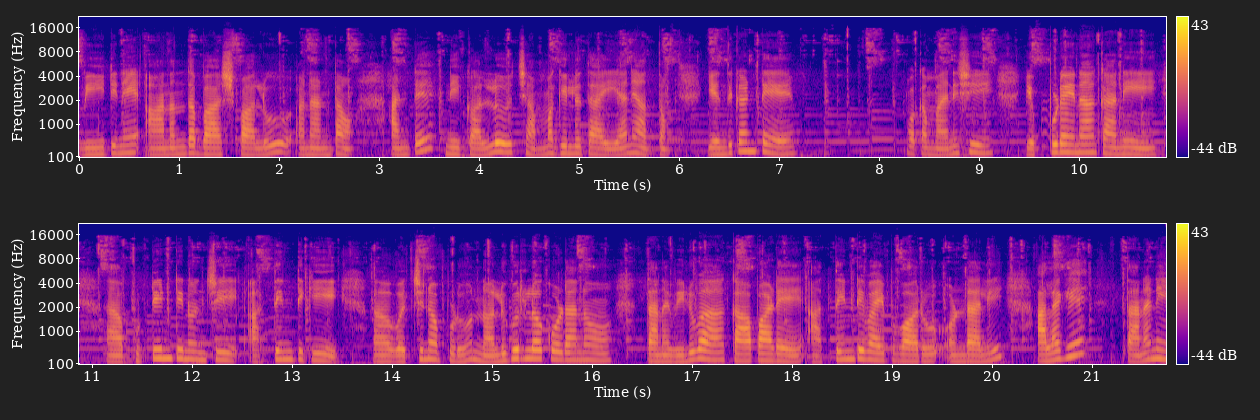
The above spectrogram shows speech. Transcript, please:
వీటినే ఆనంద బాష్పాలు అని అంటాం. అంటే నీ కళ్ళు చెమ్మగిల్లుతాయి అని అర్థం. ఎందుకంటే ఒక మనిషి ఎప్పుడైనా కానీ పుట్టింటి నుంచి అత్తింటికి వచ్చినప్పుడు నలుగురిలో కూడాను తన విలువ కాపాడే అత్తింటి వైపు వారు ఉండాలి. అలాగే తనని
